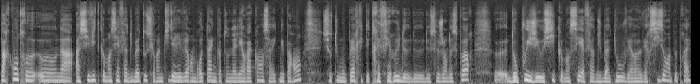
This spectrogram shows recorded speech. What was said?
Par contre, on a assez vite commencé à faire du bateau sur un petit dériveur en Bretagne quand on allait en vacances avec mes parents, surtout mon père qui était très féru de, de, de ce genre de sport. donc oui, j'ai aussi commencé à faire du bateau vers, vers 6 ans à peu près.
